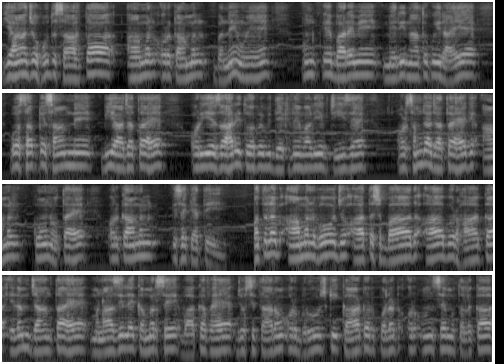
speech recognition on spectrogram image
یہاں جو خود ساختہ عمل اور کامل بنے ہوئے ہیں، ان کے بارے میں میری نہ تو کوئی رائے ہے، وہ سب کے سامنے بھی آ جاتا ہے۔ اور یہ ظاہری طور پہ بھی دیکھنے والی ایک چیز ہے اور سمجھا جاتا ہے کہ عمل کون ہوتا ہے اور کامل کسے کہتے ہیں۔ مطلب عامل وہ جو آتش باد، آب اور ہا کا علم جانتا ہے، منازل کمر سے واقف ہے، جو ستاروں اور بروج کی کاٹ اور پلٹ اور ان سے متعلقہ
